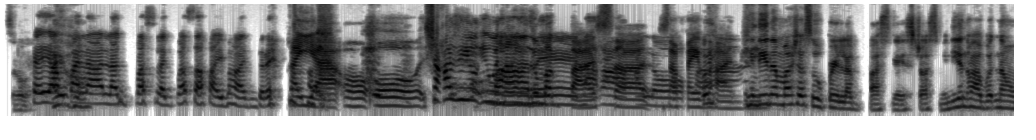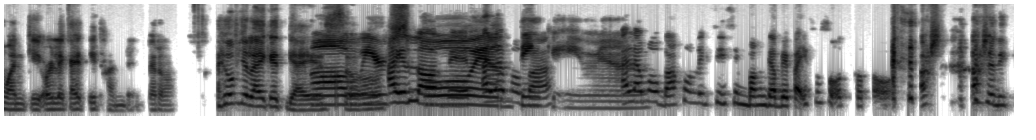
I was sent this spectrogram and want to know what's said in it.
So, Kaya ayun. pala, lagpas-lagpas sa 500. Kaya, oo. Siya kasi yung unang Mare, lumagpas sa, sa nakakaloka. 500. Hindi naman siya super lagpas, guys. Trust me. Hindi yan umabot ng 1K or like kahit 800. Pero, I hope you like it, guys. Oh, so, we're I love it. Alam mo Thank ba? you, Email. Alam mo ba, kung nagsisimbang gabi pa, isusuot ko to. Actually,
